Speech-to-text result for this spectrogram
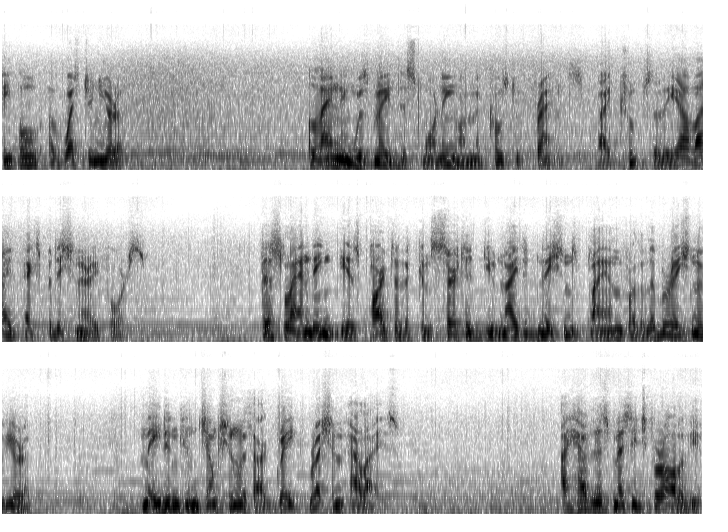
People of Western Europe. A landing was made this morning on the coast of France by troops of the Allied Expeditionary Force. This landing is part of the concerted United Nations plan for the liberation of Europe, made in conjunction with our great Russian allies. I have this message for all of you.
